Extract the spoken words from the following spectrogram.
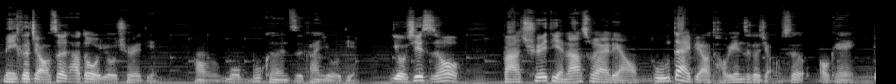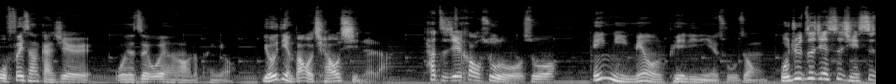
每个角色他都有优缺点，好，我不可能只看优点。有些时候把缺点拉出来聊，不代表讨厌这个角色。OK，我非常感谢我的这位很好的朋友，有一点把我敲醒了啦。他直接告诉了我说。哎，你没有偏离你的初衷，我觉得这件事情是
